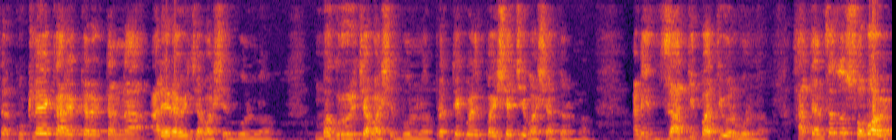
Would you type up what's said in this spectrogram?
तर कुठल्याही कार्यकर्त्यांना अरेरावीच्या भाषेत बोलणं मगरुरीच्या भाषेत बोलणं प्रत्येक वेळेस पैशाची भाषा करणं आणि जातीपातीवर बोलणं हा त्यांचा जो स्वभाव आहे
